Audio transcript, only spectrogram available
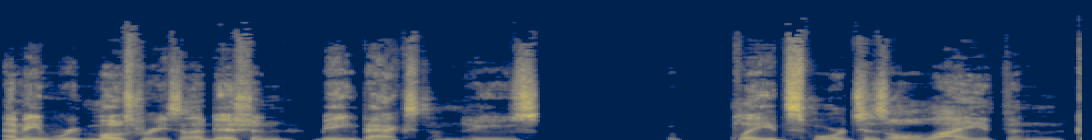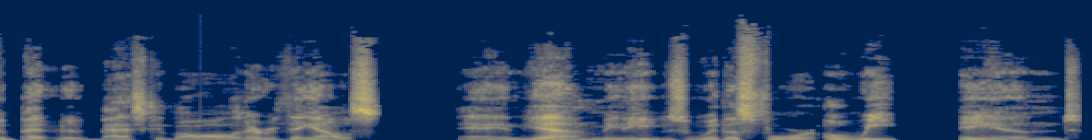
I mean, re- most recent addition being Paxton, who's played sports his whole life and competitive basketball and everything else. And yeah, I mean, he was with us for a week and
